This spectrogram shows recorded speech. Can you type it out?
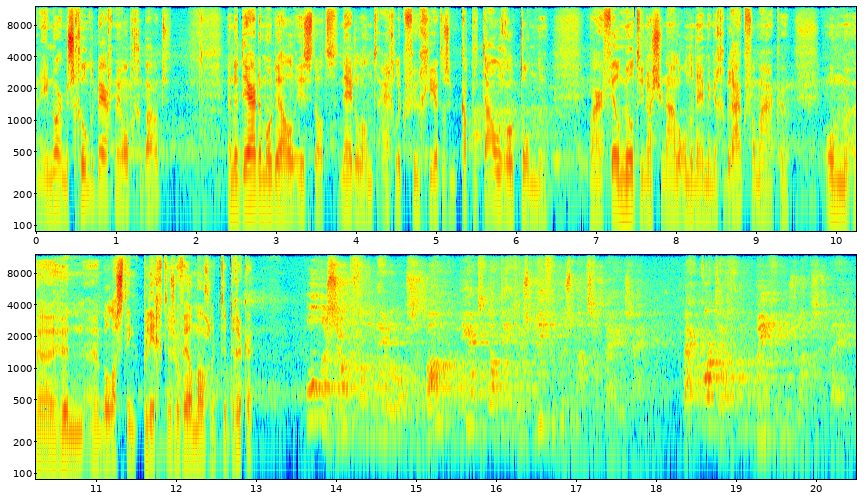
een enorme schuldenberg mee opgebouwd. En het derde model is dat Nederland eigenlijk fungeert als een kapitaalrotonde. Waar veel multinationale ondernemingen gebruik van maken om uh, hun uh, belastingplichten zoveel mogelijk te drukken. Onderzoek van de Nederlandse Bank leert dat dit dus brievenbusmaatschappijen zijn. Hè, kort en goed brievenbusmaatschappijen.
